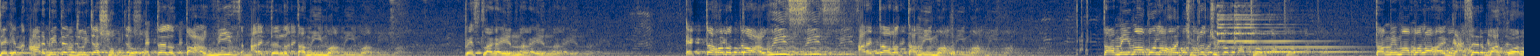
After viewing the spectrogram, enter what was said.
দেখেন, আরবিতে দুইটা শব্দ, একটা হলো তাবিজ আর একটা হলো তামিমা। পেস লাগাইয়েন না। একটা হলো তাবিজ আর একটা হলো তামিমা। তামিমা বলা হয় ছোট ছোট পাথর। তামিমা বলা হয় গাছের বাকল।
